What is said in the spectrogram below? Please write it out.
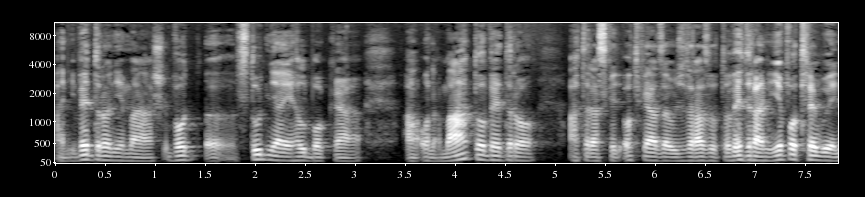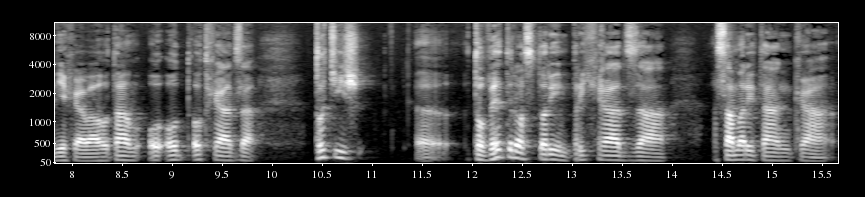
ani vedro nemáš, vod, e, studňa je hlboká a ona má to vedro a teraz keď odchádza, už zrazu to vedro ani nepotrebuje, necháva ho tam, od, odchádza. Totiž e, to vedro, s ktorým prichádza Samaritánka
